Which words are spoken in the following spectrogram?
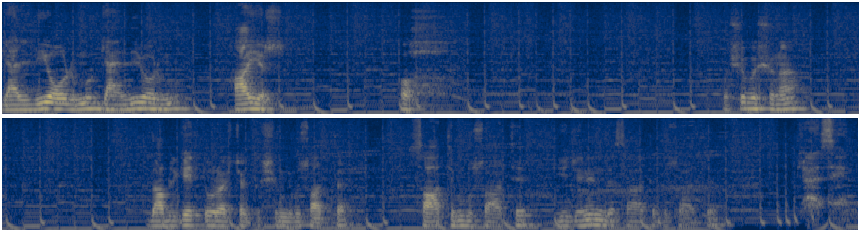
Geliyor mu? Geliyor mu? Hayır. Oh. Boşu boşuna Duplicate ile uğraşacaktık şimdi bu saatte. Saatin bu saati. Gecenin de saati bu saati. Gelsin.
